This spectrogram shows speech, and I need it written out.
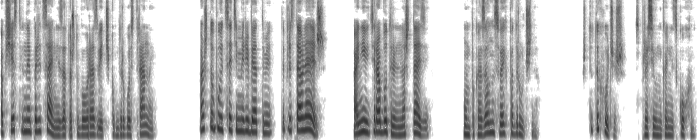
общественное порицание за то, что был разведчиком другой страны. А что будет с этими ребятами, ты представляешь? Они ведь работали на штазе. Он показал на своих подручных. «Что ты хочешь?» – спросил наконец Кохан.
